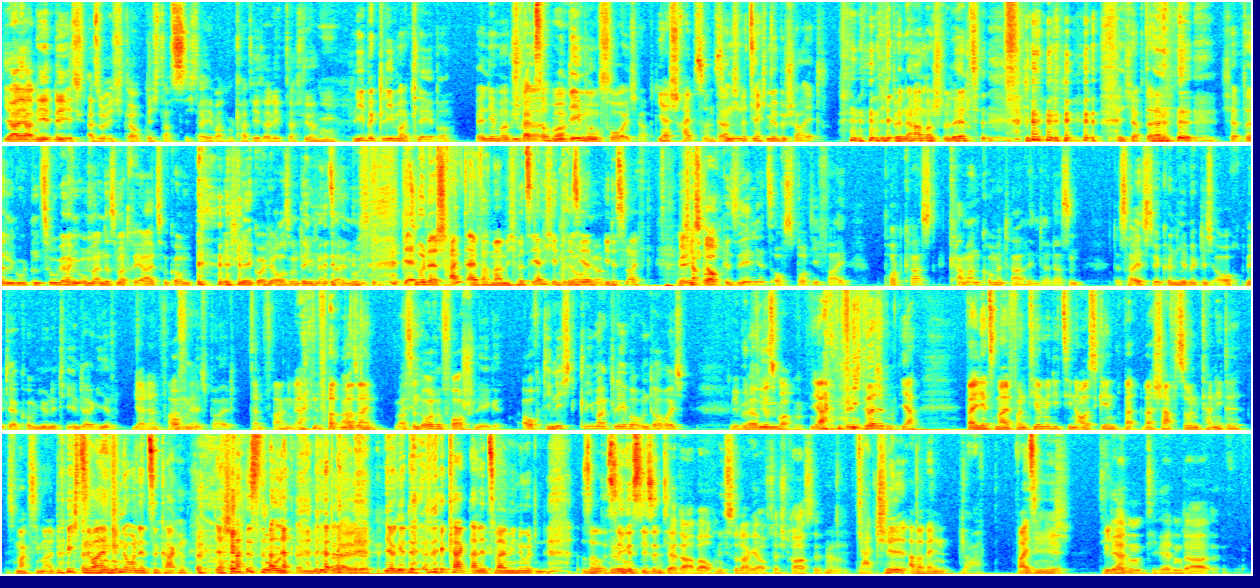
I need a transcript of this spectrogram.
Ja, ja, nee, nee, ich, also ich glaube nicht, dass sich da jemand einen Katheter legt dafür. Nee. Liebe Klimakleber, wenn ihr mal wieder Schreibt's doch mal eine Demo uns. vor euch habt, Ja, schreibt's uns. dann gebt echt. mir Bescheid. Ich bin ein armer Student. Ich habe da, ich hab da einen guten Zugang, um an das Material zu kommen. Ich lege euch auch so ein Ding, wenn es sein muss. ja, oder schreibt einfach mal, mich würde es ehrlich interessieren, Genau, ja. wie das läuft. Ich ich habe auch gesehen, jetzt auf Spotify Podcast kann man Kommentare hinterlassen. Das heißt, wir können hier wirklich auch mit der Community interagieren. Ja, dann fragen Hoffentlich wir. bald. Dann fragen wir einfach mal Also, rein. was sind eure Vorschläge? Auch die Nicht-Klimakleber unter euch? Wie würdet Ähm, ihr es machen? Ja, wie Richtig. würdet, ja. Weil jetzt mal von Tiermedizin ausgehend, was, was schafft so ein Kanickel, das maximal durchzuhalten, ohne zu kacken? Der scheißt Oh, alle. Junge, der, der kackt alle zwei Minuten. So. Das Ding ist, die sind ja da aber auch nicht so lange auf der Straße. Ja. Chill, aber wenn, ja, weiß ich Nee, nicht. Die Wie lang? werden, die werden da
